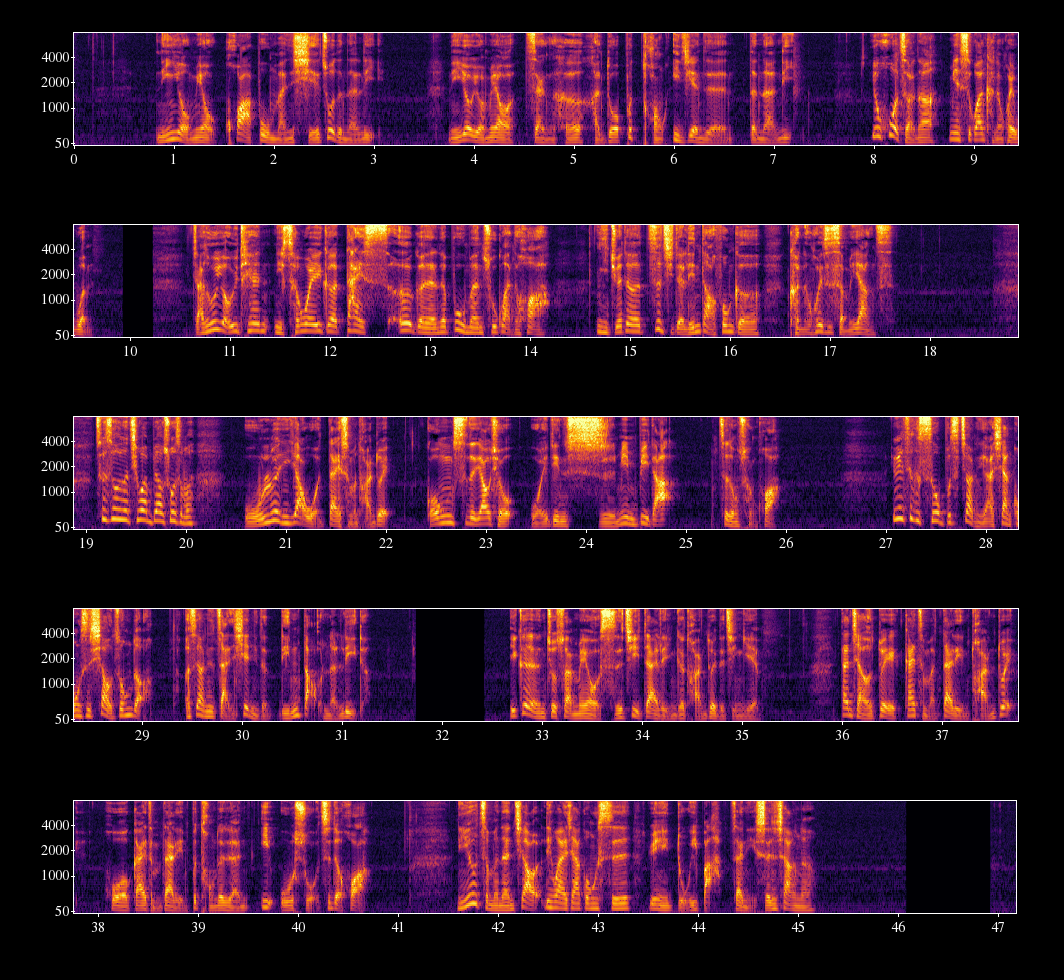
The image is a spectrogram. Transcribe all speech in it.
你有没有跨部门协作的能力，你又有没有整合很多不同意见的人的能力，又或者呢，面试官可能会问：假如有一天你成为一个带十二个人的部门主管的话，你觉得自己的领导风格可能会是什么样子？这时候呢，千万不要说什么。无论要我带什么团队，公司的要求我一定使命必达。这种蠢话，因为这个时候不是叫你要向公司效忠的，而是要你展现你的领导能力的。一个人就算没有实际带领一个团队的经验，但假如对该怎么带领团队或该怎么带领不同的人一无所知的话，你又怎么能叫另外一家公司愿意赌一把在你身上呢？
